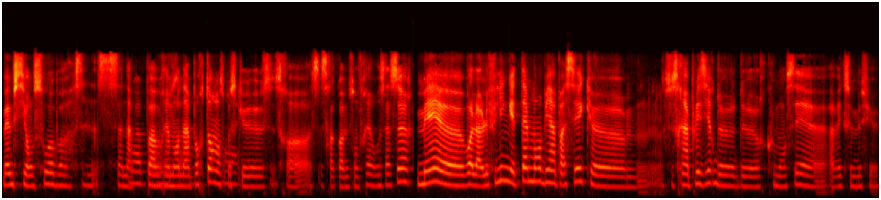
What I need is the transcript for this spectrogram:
même si en soi, bah, ça n'a pas vraiment d'importance parce que ce sera, ce sera comme son frère ou sa sœur. Mais euh, voilà, le feeling est tellement bien passé que ce serait un plaisir de, de recommencer avec ce monsieur.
